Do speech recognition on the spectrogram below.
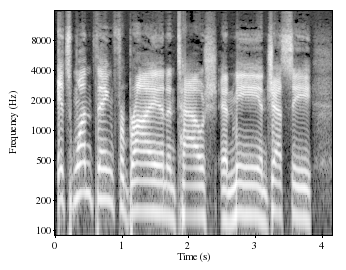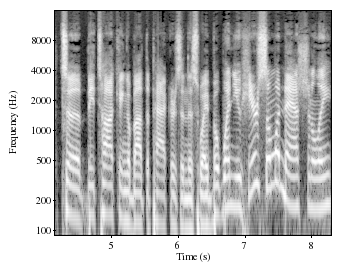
it's one thing for Brian and Tausch and me and Jesse to be talking about the Packers in this way. But when you hear someone nationally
